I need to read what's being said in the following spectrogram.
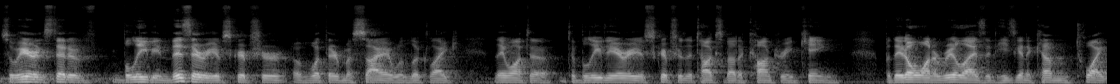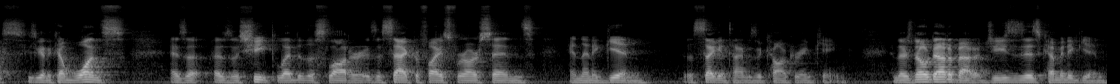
So here, instead of believing this area of Scripture of what their Messiah would look like, they want to, to believe the area of Scripture that talks about a conquering king. But they don't want to realize that he's going to come twice. He's going to come once as a, as a sheep led to the slaughter, as a sacrifice for our sins, and then again, the second time as a conquering king. And there's no doubt about it, Jesus is coming again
